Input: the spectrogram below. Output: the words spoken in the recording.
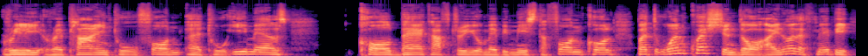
really replying to phone, uh, to emails, call back after you maybe missed a phone call. But one question though, I know that maybe,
